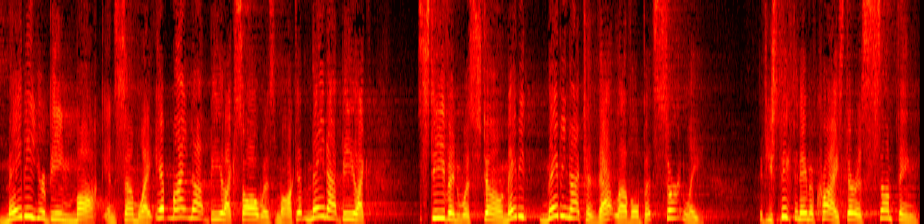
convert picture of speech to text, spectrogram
Maybe you're being mocked in some way. It might not be like Saul was mocked. It may not be like Stephen was stoned. Maybe, maybe not to that level, but certainly, if you speak the name of Christ, there is something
